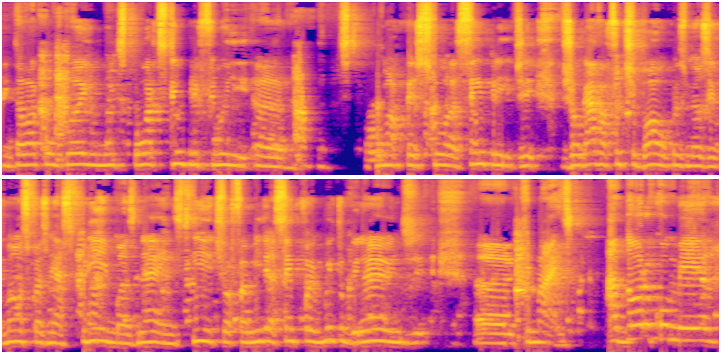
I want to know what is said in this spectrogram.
então acompanho muito esporte, sempre fui uh, uma pessoa, sempre de jogava futebol com os meus irmãos, com as minhas primas, né, em sítio, a família sempre foi muito grande. Uh, que mais? Adoro comer,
